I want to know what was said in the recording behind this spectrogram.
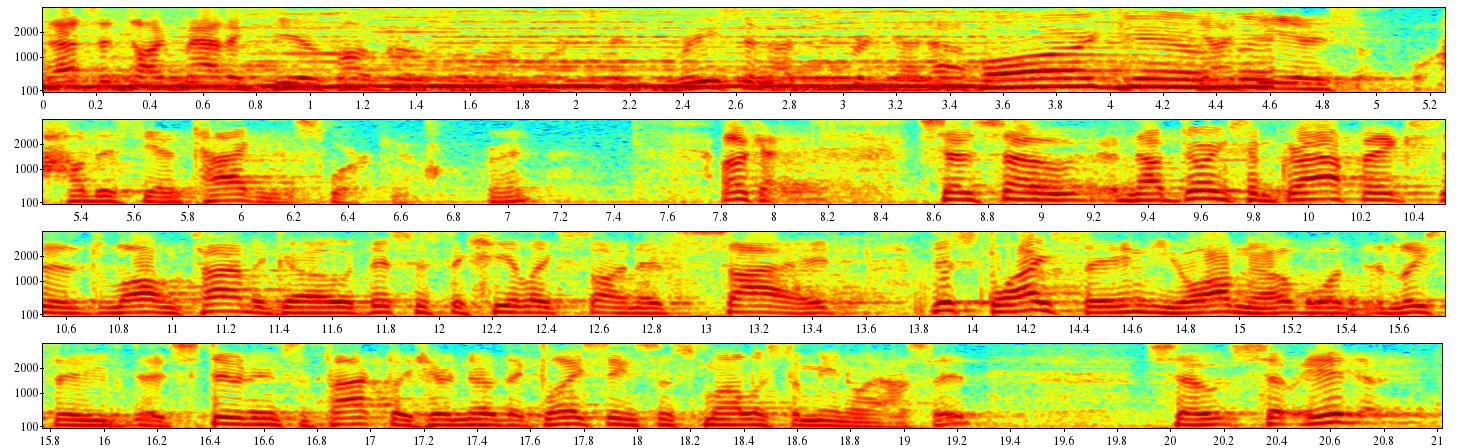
That's a dogmatic view of how growth hormone works. And the reason I bring that up, Forgive the idea is how does the antagonist work now, right? Okay, so, so now doing some graphics a long time ago, this is the helix on its side. This glycine, you all know, well, at least the, the students and faculty here know that glycine is the smallest amino acid. So, so it,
